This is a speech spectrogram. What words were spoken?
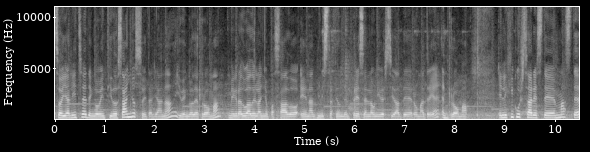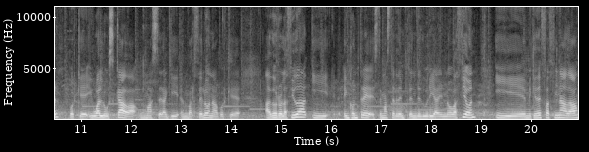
soy Alice, tengo 22 años, soy italiana y vengo de Roma. Me he graduado el año pasado en Administración de Empresa en la Universidad de Roma 3, en Roma. Elegí cursar este máster porque igual lo buscaba, un máster aquí en Barcelona porque adoro la ciudad y encontré este máster de Emprendeduría e Innovación y me quedé fascinada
